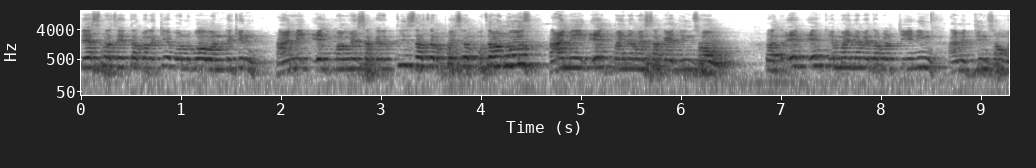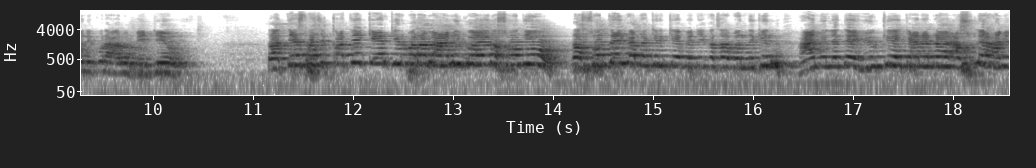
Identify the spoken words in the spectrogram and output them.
त्यसमा चाहिँ तपाईँले के भन्नुभयो भनेदेखि हामी एक महिना सकाइ तिस हजार पैसा बुझाउनुहोस् हामी एक महिनामै सकाइदिन्छौँ र एक एक महिनामै तपाईँले ट्रेनिङ हामी दिन्छौँ भन्ने कुराहरू भेट्यौँ। र त्यसपछि कति केयर किरबरामा हामी गएर सोध्यौँ र सोध्दै गर्दाखेरि के भेटेको छ भनेदेखि हामीले त्यहाँ युके क्यानाडा अस्ट्रेलिया हामी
